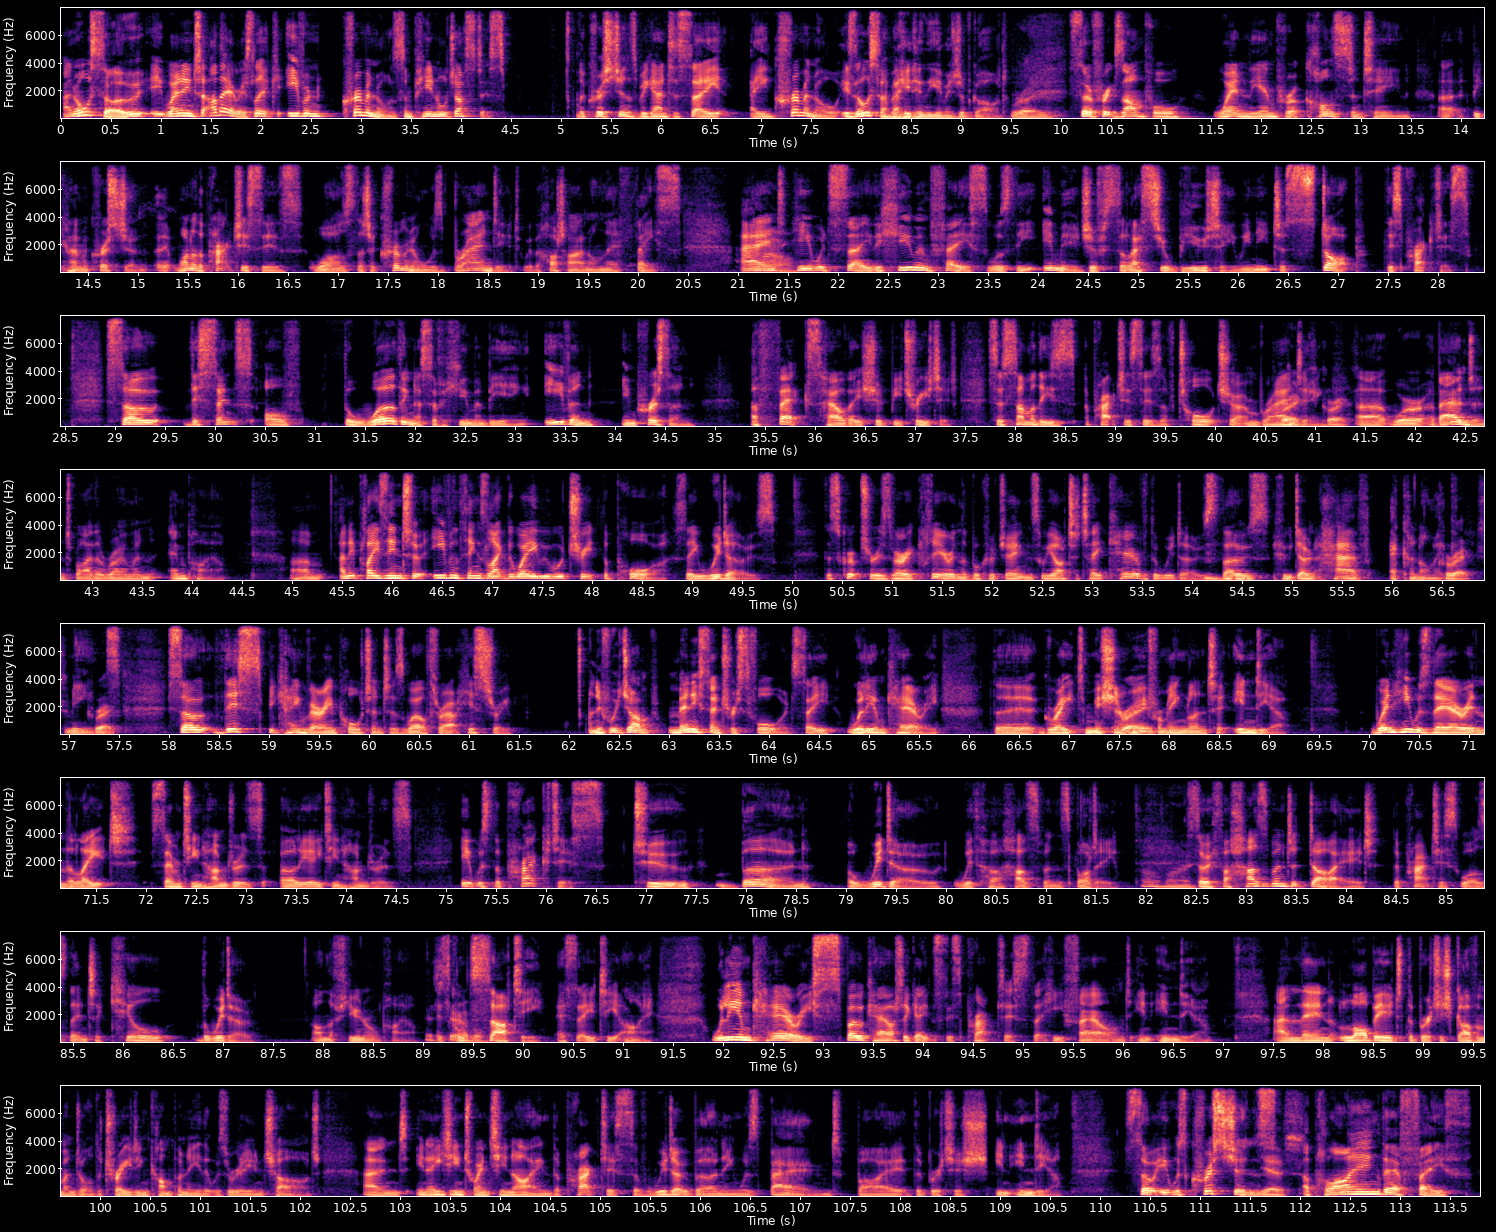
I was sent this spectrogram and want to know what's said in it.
And also, it went into other areas, like even criminals and penal justice. The Christians began to say a criminal is also made in the image of God. Right. So, for example, when the Emperor Constantine uh, became a Christian, uh, one of the practices was that a criminal was branded with a hot iron on their face. And wow. he would say the human face was the image of celestial beauty. We need to stop this practice. So, this sense of the worthiness of a human being, even in prison, affects how they should be treated. So some of these practices of torture and branding correct, correct. Uh, were abandoned by the Roman Empire. Um, and it plays into even things like the way we would treat the poor, say widows. The scripture is very clear in the book of James. We are to take care of the widows, those who don't have economic Correct, means. correct. So this became very important as well throughout history. And if we jump many centuries forward, say William Carey, the great missionary Right. from England to India, when he was there in the late 1700s, early 1800s, it was the practice to burn a widow with her husband's body. Oh my. So if a husband had died, the practice was then to kill the widow on the funeral pile. That's it's called sati, S A T I. William Carey spoke out against this practice that he found in India and then lobbied the British government or the trading company that was really in charge. And in 1829, the practice of widow burning was banned by the British in India. So it was Christians Yes. applying their faith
